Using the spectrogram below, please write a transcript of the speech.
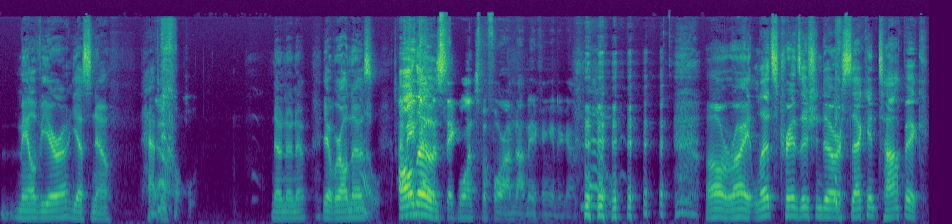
Male Viera, yes, no. Happy. No. No, no, no. Yeah, we're all knows. No. I All made that knows. mistake once before. I'm not making it again. No. all right, let's transition to our second topic.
